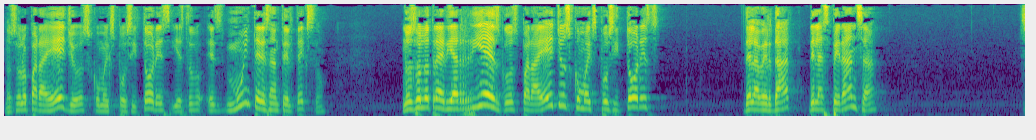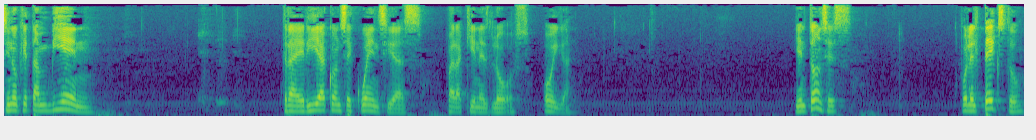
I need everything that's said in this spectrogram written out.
no solo para ellos como expositores, y esto es muy interesante el texto, no solo traería riesgos para ellos como expositores de la verdad, de la esperanza, sino que también traería consecuencias para quienes los oigan. Y entonces, por el texto,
